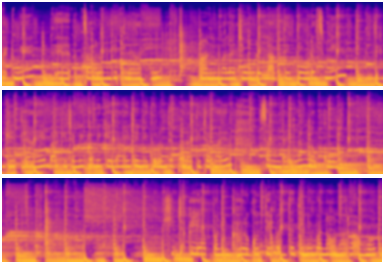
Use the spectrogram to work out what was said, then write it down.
पीठ मी चाळून घेतले आहे. आणि मला जेवढे लागते तेवढेच मी घेतले आहे. बाकीचे मी कमी केले आहे जेणेकरून ते परातीच्या बाहेर सांडायला नको. ही चकली आपण घरगुती पद्धतीने बनवणार आहोत.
